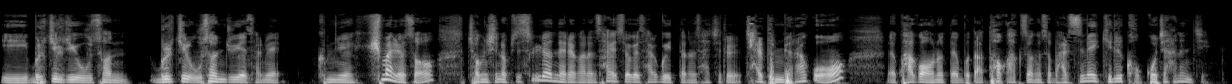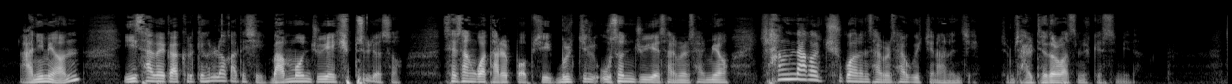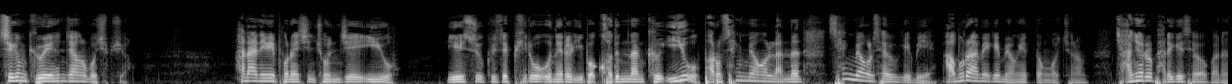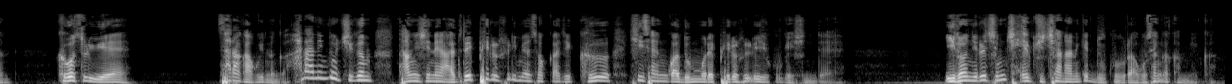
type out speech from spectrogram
이 물질주의 우선, 물질 우선주의의 삶에 금류에 휘말려서 정신없이 쓸려 내려가는 사회 속에 살고 있다는 사실을 잘 분별하고 과거 어느 때보다 더 각성해서 말씀의 길을 걷고자 하는지 아니면 이 사회가 그렇게 흘러가듯이 만몬주의에 휩쓸려서 세상과 다를 바 없이 물질 우선주의의 삶을 살며 향락을 추구하는 삶을 살고 있지는 않은지 좀 잘 되돌아봤으면 좋겠습니다. 지금 교회 현장을 보십시오. 하나님이 보내신 존재의 이유, 예수 그리스도의 피로 은혜를 입어 거듭난 그 이유 바로 생명을 낳는 생명을 세우기 위해 아브라함에게 명했던 것처럼 자녀를 바르게 세워가는 그것을 위해 살아가고 있는가? 하나님도 지금 당신의 아들의 피를 흘리면서까지 그 희생과 눈물의 피를 흘리고 계신데 이런 일을 지금 제일 귀찮아하는 게 누구라고 생각합니까?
